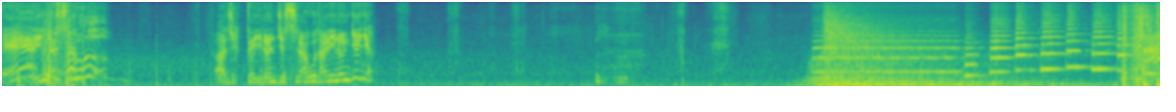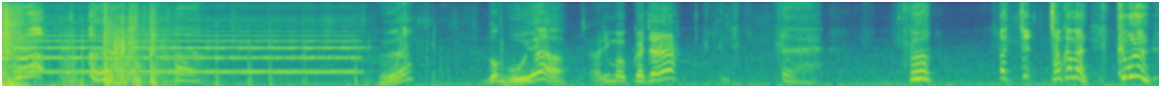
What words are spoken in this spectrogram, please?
예? 이 녀석! 아직도 이런 짓을 하고 다니는 게냐? 에? 어? 어? 어? 너 뭐야? 자리 먹고 가자. 어? 아, 저, 잠깐만! 그분은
